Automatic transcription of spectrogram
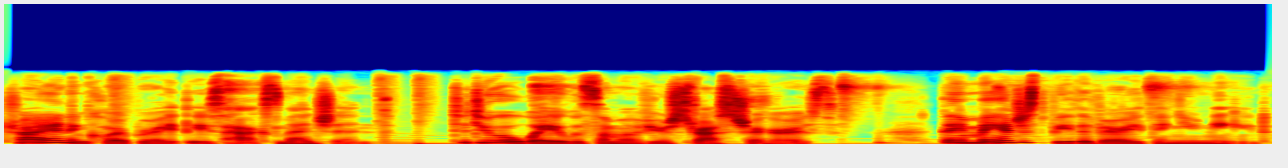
try and incorporate these hacks mentioned to do away with some of your stress triggers. They may just be the very thing you need.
